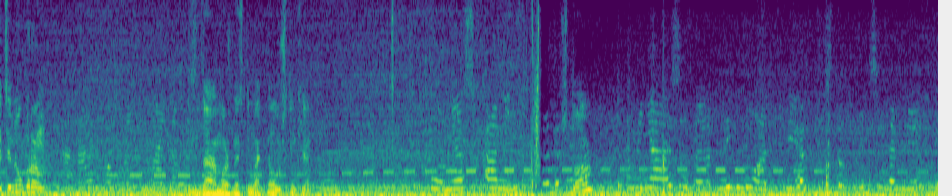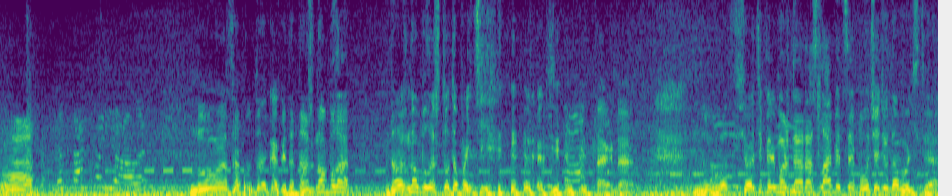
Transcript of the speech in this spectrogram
Двигатель убран. Ага, можно. Да, можно снимать наушники. Фу, у меня камень. Что? У меня аж это отлегло от сердца, что ключи на месте. Я так боялась. Ну, зато, да, как это, должно было, должно было что-то пойти, как не так, да. Ну вот, все, теперь можно расслабиться и получать удовольствие.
